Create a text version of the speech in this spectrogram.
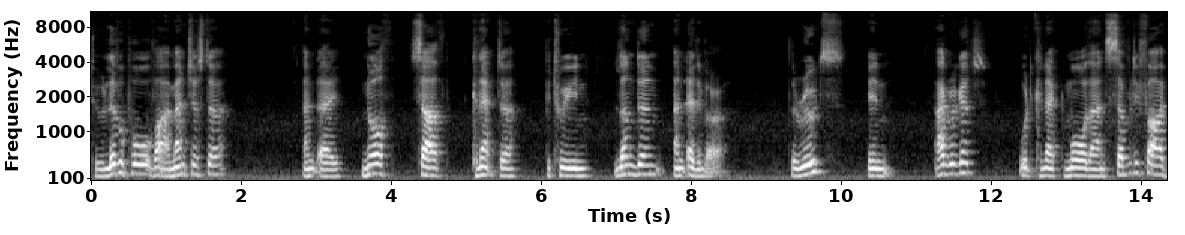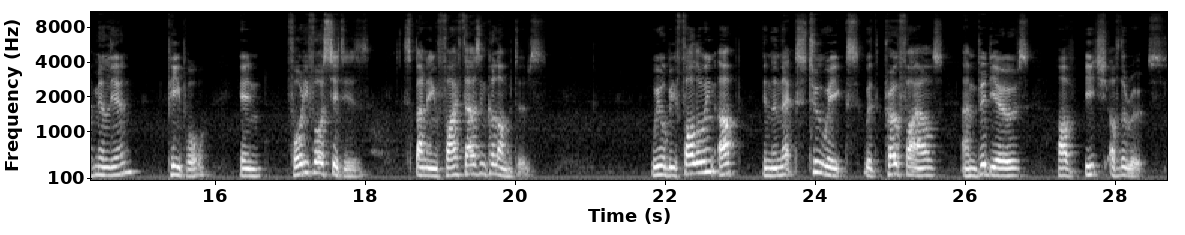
to Liverpool via Manchester, and a north-south connector between London and Edinburgh. The routes in aggregate would connect more than 75 million people in 44 cities spanning 5,000 kilometers. We will be following up in the next two weeks with profiles and videos of each of the routes.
